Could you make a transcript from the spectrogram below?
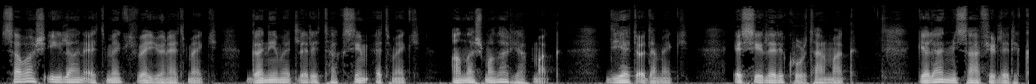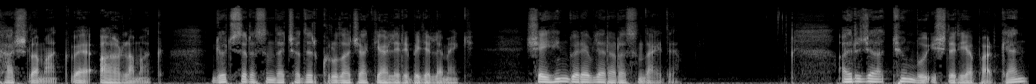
Savaş ilan etmek ve yönetmek, ganimetleri taksim etmek, anlaşmalar yapmak, diyet ödemek, esirleri kurtarmak, gelen misafirleri karşılamak ve ağırlamak, göç sırasında çadır kurulacak yerleri belirlemek, şeyhin görevler arasındaydı. Ayrıca tüm bu işleri yaparken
